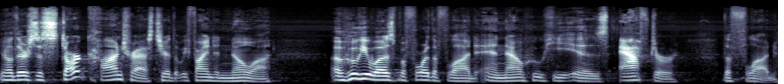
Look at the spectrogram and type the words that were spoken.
You know, there's a stark contrast here that we find in Noah of who he was before the flood and now who he is after the flood.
